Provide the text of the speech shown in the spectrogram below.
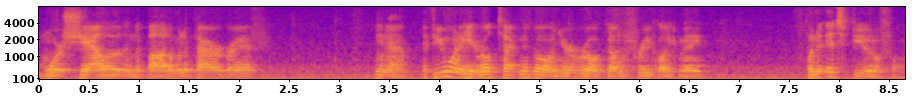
more shallow than the bottom of the paragraph. You know, if you want to get real technical and you're a real gun freak like me, but it's beautiful.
